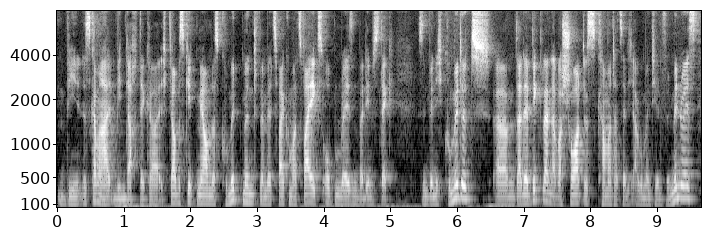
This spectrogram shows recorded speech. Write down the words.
wie, das kann man halten wie ein Dachdecker. Ich glaube, es geht mehr um das Commitment. Wenn wir 2,2x Open Raisen bei dem Stack, sind wir nicht committed. Ähm, da der Big Blind aber short ist, kann man tatsächlich argumentieren für ein Min-Race.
